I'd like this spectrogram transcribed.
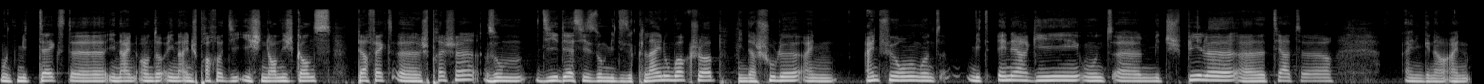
und mit Text äh, in, ein in eine Sprache, die ich noch nicht ganz perfekt äh, spreche. So, die Idee ist so mit diesem kleinen Workshop in der Schule eine Einführung und mit Energie und äh, mit Spiele, äh, Theater, ein, genau, einen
